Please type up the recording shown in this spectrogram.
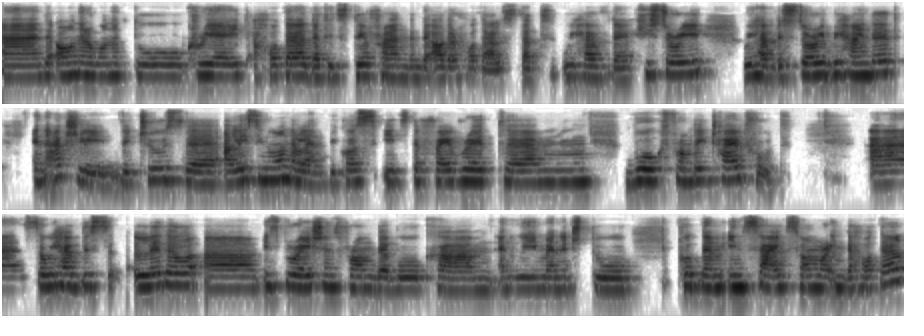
And the owner wanted to create a hotel that is different than the other hotels, that we have the history, we have the story behind it. And actually, they choose the Alice in Wonderland because it's the favorite um, book from their childhood. Uh, so we have this little um, inspirations from the book um, and we managed to put them inside somewhere in the hotel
